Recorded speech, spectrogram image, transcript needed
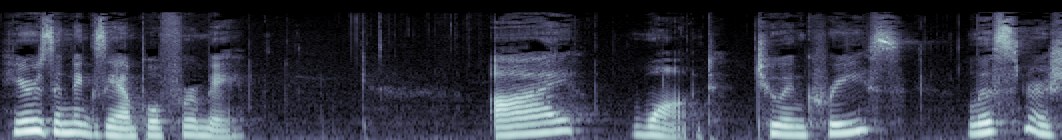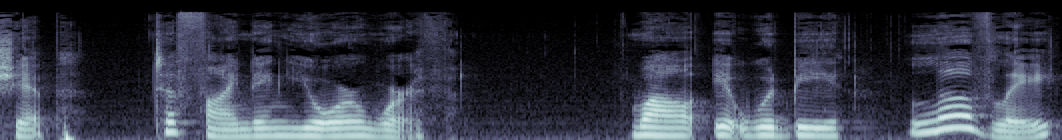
Here's an example for me I want to increase listenership to finding your worth. While it would be lovely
